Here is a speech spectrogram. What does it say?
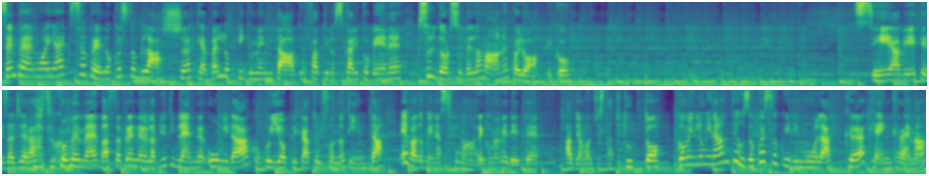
Sempre NYX prendo questo blush che è bello pigmentato, infatti lo scarico bene sul dorso della mano e poi lo applico. Se avete esagerato come me, basta prendere la Beauty Blender umida con cui io ho applicato il fondotinta e vado bene a sfumare, come vedete abbiamo aggiustato tutto. Come illuminante uso questo qui di Mulak che è in crema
